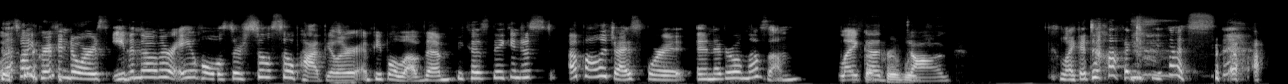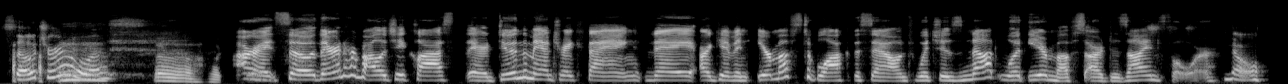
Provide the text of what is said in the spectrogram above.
that's why Gryffindors, even though they're a holes, they're still so popular and people love them because they can just apologize for it and everyone loves them like a privilege. dog. like a dog. yes, so true. Oh, look. All right, so they're in herbology class. They're doing the mandrake thing. They are given earmuffs to block the sound, which is not what earmuffs are designed for. No.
